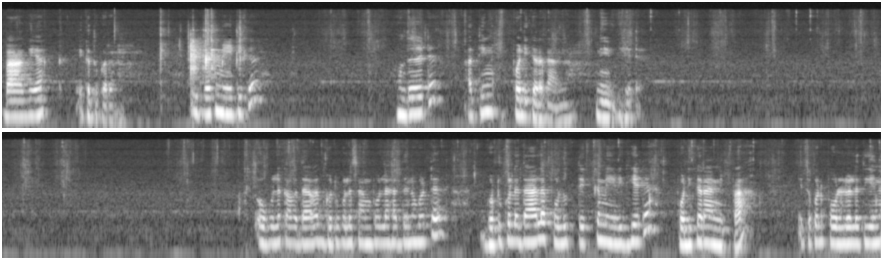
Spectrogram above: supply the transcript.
භාගයක් එකතු කරනවා. ඊට පස්සේ මේ ටික හොඳට අතින් පොඩි කර ගන්නවා මේ විදිහට. ඕගොල්ලෝ කවදාවත් ගොටුකොළ සම්පෝල හදනකොට ගොටුකොළ දාලා පොළුත් එක්ක මේ විදිහට පොඩි කරන්න එපා. එතකොට පොල් වල තියෙන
